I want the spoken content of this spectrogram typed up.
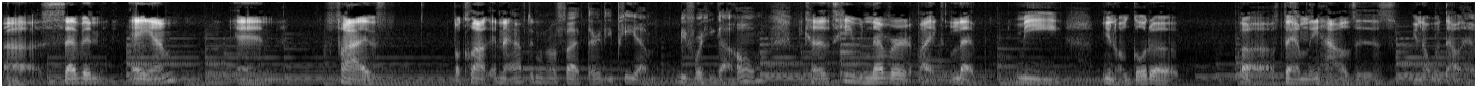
uh, 7 a.m. and 5 o'clock in the afternoon or 5.30 p.m. before he got home because he never like let me you know go to uh, family houses you know without him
